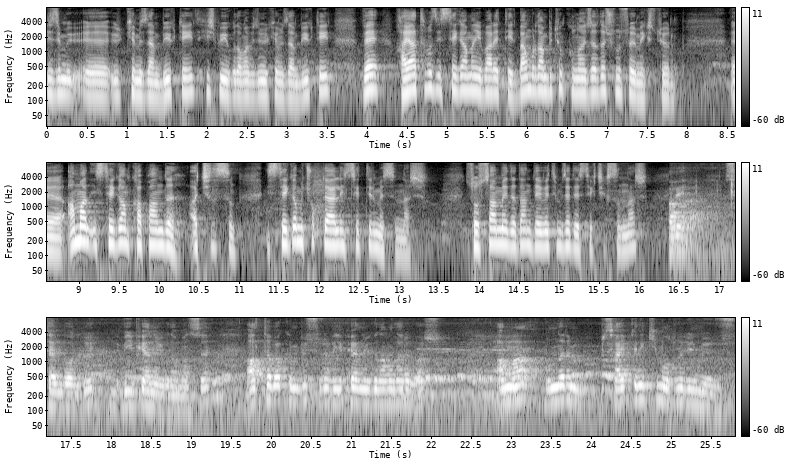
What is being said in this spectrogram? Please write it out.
bizim e, ülkemizden büyük değil, hiçbir uygulama bizim ülkemizden büyük değil ve hayatımız Instagram'dan ibaret değil. Ben buradan bütün kullanıcılara da şunu söylemek istiyorum. E, aman Instagram kapandı, açılsın. Instagram'ı çok değerli hissettirmesinler. Sosyal medyadan devletimize destek çıksınlar. Abi sembollü VPN uygulaması. Altta bakın bir sürü VPN uygulamaları var. Ama bunların sahiplerinin kim olduğunu bilmiyoruz.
